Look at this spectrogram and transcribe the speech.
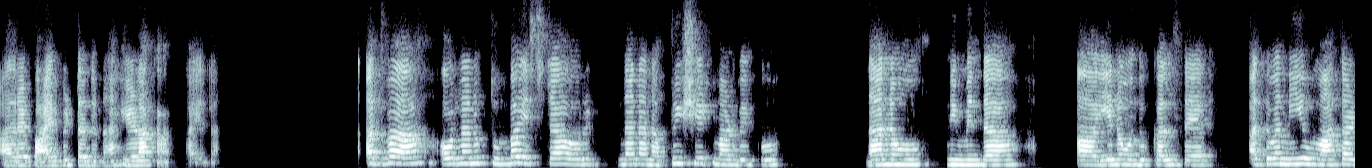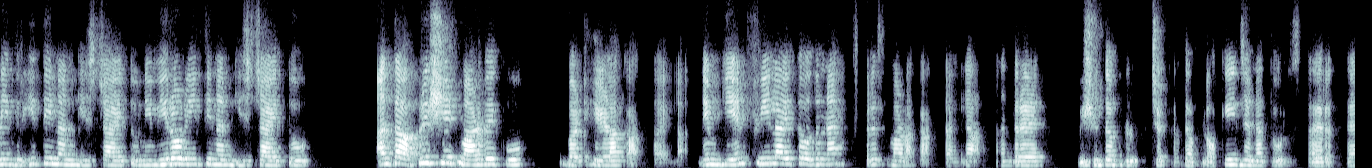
ಆದ್ರೆ ಬಾಯ್ ಬಿಟ್ಟು ಅದನ್ನ ಹೇಳಕ್ ಆಗ್ತಾ ಇಲ್ಲ. ಅಥವಾ ಅವ್ರು ನನಗ್ ತುಂಬಾ ಇಷ್ಟ. ಅವ್ರ ನಾನು ಅಪ್ರಿಶಿಯೇಟ್ ಮಾಡ್ಬೇಕು. ನಾನು ನಿಮ್ಮಿಂದ, ಆ, ಏನೋ ಒಂದು ಕಲ್ತೆ ಅಥವಾ ನೀವು ಮಾತಾಡಿದ ರೀತಿ ನನ್ಗೆ ಇಷ್ಟ ಆಯ್ತು, ನೀವ್ ಇರೋ ರೀತಿ ನನ್ಗೆ ಇಷ್ಟ ಆಯ್ತು ಅಂತ ಅಪ್ರಿಶಿಯೇಟ್ ಮಾಡ್ಬೇಕು ಬಟ್ ಹೇಳಕ್ ಆಗ್ತಾ ಇಲ್ಲ. ನಿಮ್ಗೆ ಏನ್ ಫೀಲ್ ಆಯ್ತು ಅದನ್ನ ಎಕ್ಸ್ಪ್ರೆಸ್ ಮಾಡಕ್ ಆಗ್ತಾ ಇಲ್ಲ. ಅಂದ್ರೆ ವಿಶುದ್ಧ ಚಕ್ರದ ಬ್ಲಾಕೇಜ್ ಅನ್ನ ತೋರಿಸ್ತಾ ಇರುತ್ತೆ.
